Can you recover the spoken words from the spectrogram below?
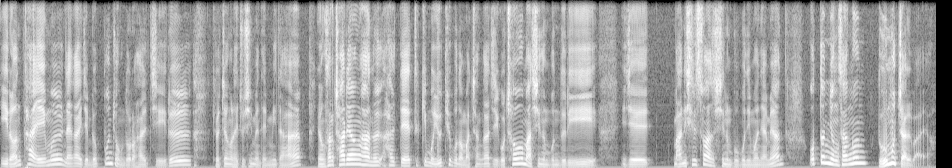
이 runtime을 내가 이제 몇 분 정도로 할지를 결정을 해주시면 됩니다. 영상 촬영할 때 특히 뭐 유튜브도 마찬가지고 처음 하시는 분들이 이제 많이 실수하시는 부분이 뭐냐면 어떤 영상은 너무 짧아요.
